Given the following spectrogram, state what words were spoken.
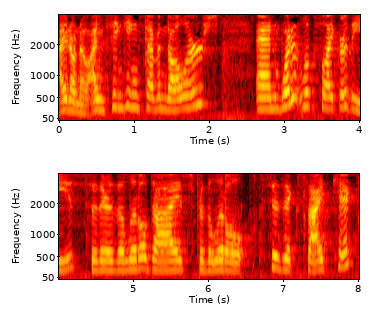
I don't know, I'm thinking $7. And what it looks like are these. So they're the little dies for the little Sizzix sidekick.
